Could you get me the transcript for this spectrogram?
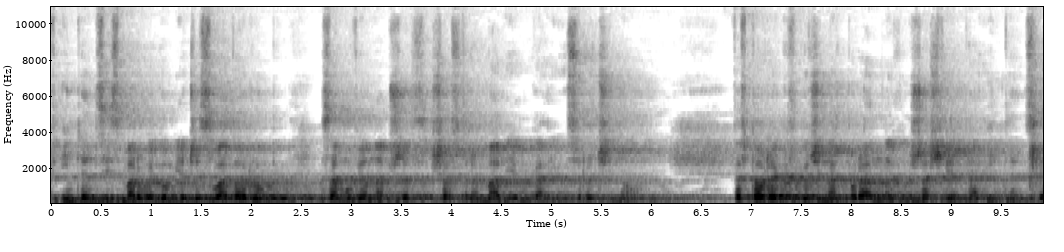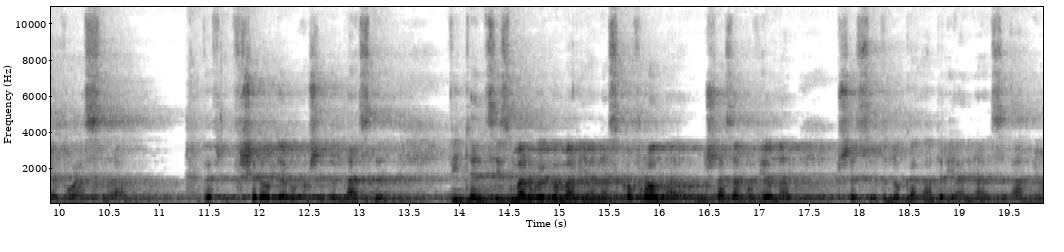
w intencji zmarłego Mieczysława Rób, zamówiona przez siostrę Marię Gaj z rodziną. We wtorek w godzinach porannych msza święta intencja własna We, w środę o 17 w intencji zmarłego Mariana Skowrona, msza zamówiona przez wnuka Adriana z Anią.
